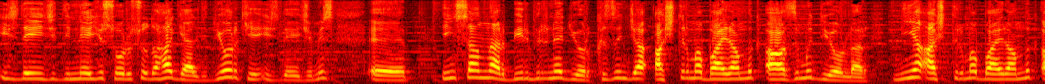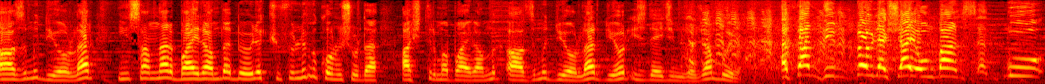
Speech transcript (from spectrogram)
izleyici dinleyici sorusu daha geldi. Diyor ki izleyicimiz e, insanlar birbirine diyor kızınca açtırma bayramlık ağzımı diyorlar. Niye açtırma bayramlık ağzımı diyorlar? İnsanlar bayramda böyle küfürlü mü konuşur da açtırma bayramlık ağzımı diyorlar diyor izleyicimiz hocam buyurun. Efendim böyle şey olmaz. Bu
